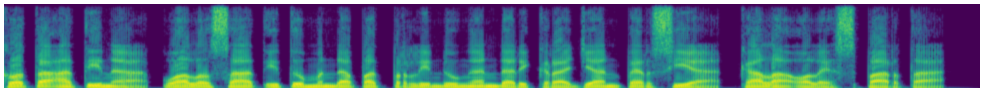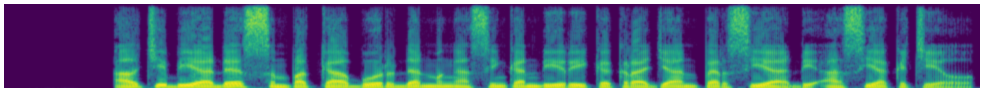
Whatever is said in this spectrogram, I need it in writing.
Kota Athena, walau saat itu mendapat perlindungan dari kerajaan Persia, kalah oleh Sparta. Alcibiades sempat kabur dan mengasingkan diri ke kerajaan Persia di Asia Kecil.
